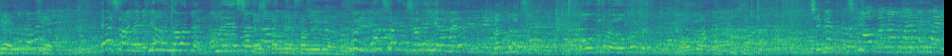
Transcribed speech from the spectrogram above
Şef, şef. El sallayın, kendini davet ver. Ama el sallayın. El sallayın, sallayın. Buyurun, el sallayın, sallayın gelin böyle. Ben de Olur be, olur be. Oldu, oldu. Şimdi, abone olmayı unutmayın.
